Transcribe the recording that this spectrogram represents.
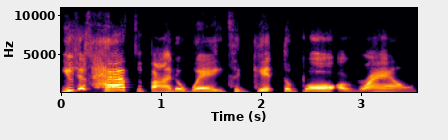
you just have to find a way to get the ball around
